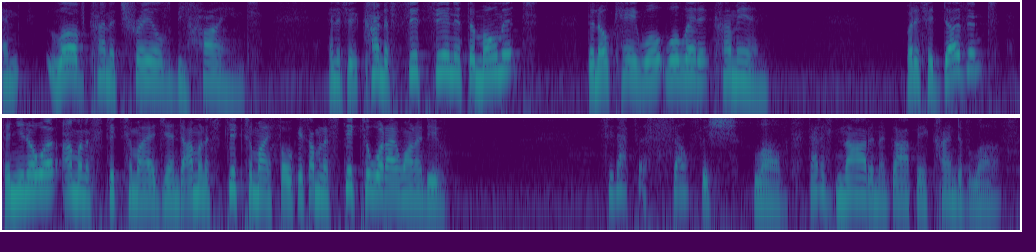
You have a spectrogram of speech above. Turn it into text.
And love kind of trails behind. And if it kind of fits in at the moment, then okay, we'll, we'll let it come in. But if it doesn't, then you know what? I'm going to stick to my agenda. I'm going to stick to my focus. I'm going to stick to what I want to do. See, that's a selfish love. That is not an agape kind of love.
